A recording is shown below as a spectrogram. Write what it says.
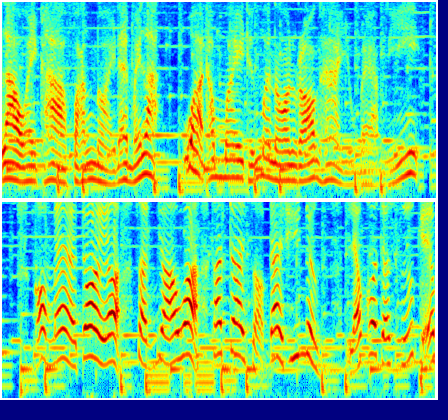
เล่าให้ข้าฟังหน่อยได้ไหมล่ะ ว่าทำไมถึงมานอนร้องไห้อยู่แบบนี้ ก็แม่จ้อยอะสัญญาว่าถ้าจ้อยสอบได้ที่หนึ่งแล้วก็จะซื้อเกม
